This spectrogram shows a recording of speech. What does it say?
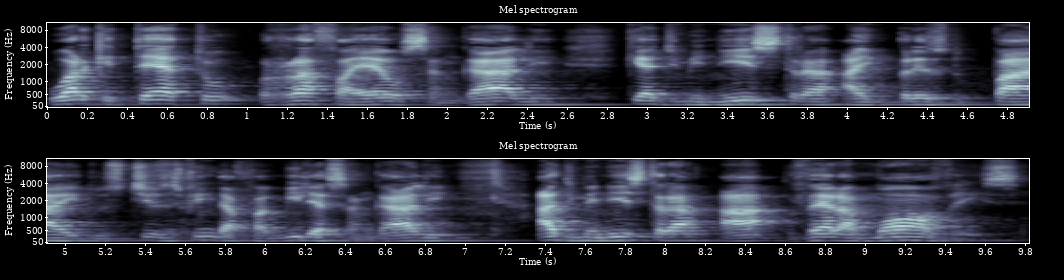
O arquiteto Rafael Sangali, que administra a empresa do pai, dos tios, enfim, da família Sangali, administra a Vera Móveis,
